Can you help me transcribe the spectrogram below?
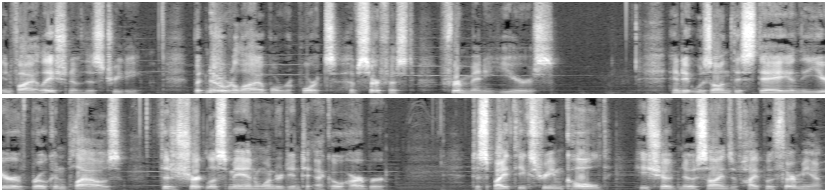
in violation of this treaty, but no reliable reports have surfaced for many years. And it was on this day in the year of broken plows that a shirtless man wandered into Echo Harbor. Despite the extreme cold, he showed no signs of hypothermia,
